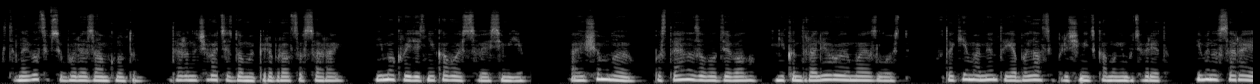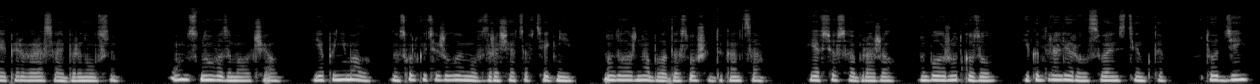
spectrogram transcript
Становился все более замкнутым. Даже ночевать из дома перебрался в сарай. Не мог видеть никого из своей семьи. А еще мною постоянно завладевала неконтролируемая злость. В такие моменты я боялся причинить кому-нибудь вред. Именно в сарае я первый раз обернулся. Он снова замолчал. Я понимала, насколько тяжело ему возвращаться в те дни, но должна была дослушать до конца. Я все соображал, но был жутко зол и контролировал свои инстинкты. В тот день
